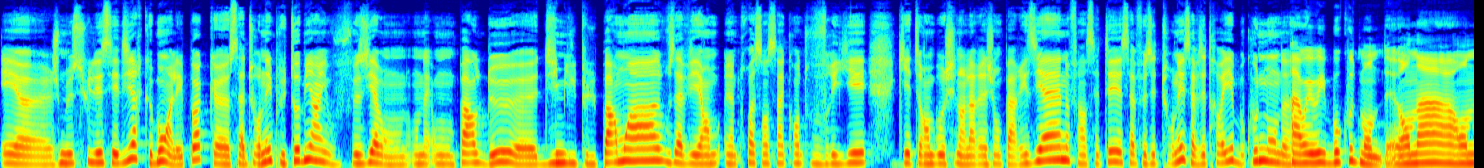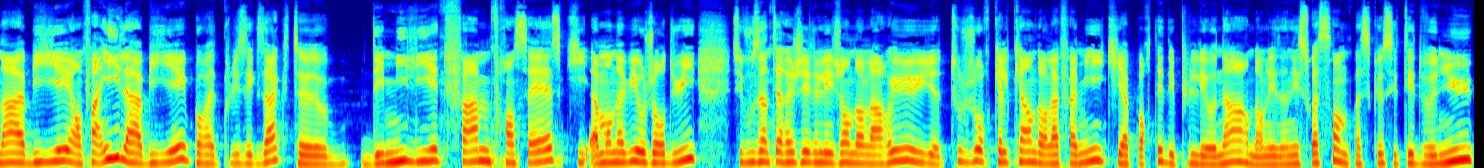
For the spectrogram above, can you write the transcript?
Et euh, je me suis laissé dire que bon à l'époque ça tournait plutôt bien. Vous faisiez on, on parle de euh, 10 000 pulls par mois. Vous aviez un, un 350 ouvriers qui étaient embauchés dans la région parisienne. Enfin c'était ça faisait tourner, ça faisait travailler beaucoup de monde. Ah oui, oui, beaucoup de monde. On a, on a habillé, enfin, il a habillé, pour être plus exact, euh, des milliers de femmes françaises qui, à mon avis, aujourd'hui, si vous interrogez les gens dans la rue, il y a toujours quelqu'un dans la famille qui a porté des pulls Léonard dans les années 60 parce que c'était devenu,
